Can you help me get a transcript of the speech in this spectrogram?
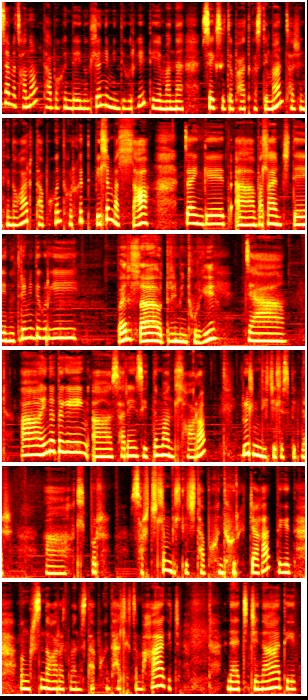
За сайн бацхан уу? Та бүхэндээ өглөөний мэндийг хүргэе. Тэгээ манай Sex Edu podcast-ийн маань цааш өнтгийн дугаар та бүхэнд хүрэхэд бэлэн боллоо. За ингээд балгаан амжтай өдрийн мэндийг хүргэе. Баярлалаа. Өдрийн мэнд хүргэе. За а энэ удаагийн сарын сэдэн маань болохоор эрүүл мэндийн хичээлээс бид нэр хөтөлбөр сорчлон бэлтгэж та бүхэнд хүргэж байгаа. Тэгээд өнгөрсөн дугаарууд манаас та бүхэнд таалагдсан баха гэж найдаж байна. Тэгээд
